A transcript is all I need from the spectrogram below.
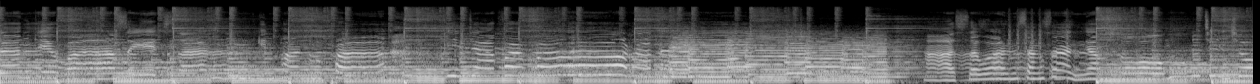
ดังเทวาเสกสรรกินพันฟ้ากินจากฟ้าฟ้าราตรีหาสวรรค์สังสรรค์งามสมชื่นชม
